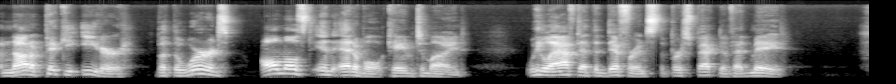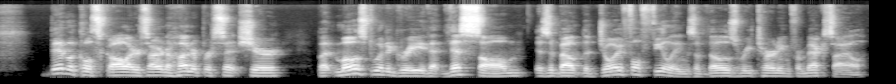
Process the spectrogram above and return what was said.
I'm not a picky eater, but the words almost inedible came to mind. We laughed at the difference the perspective had made. Biblical scholars aren't 100% sure, but most would agree that this psalm is about the joyful feelings of those returning from exile,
